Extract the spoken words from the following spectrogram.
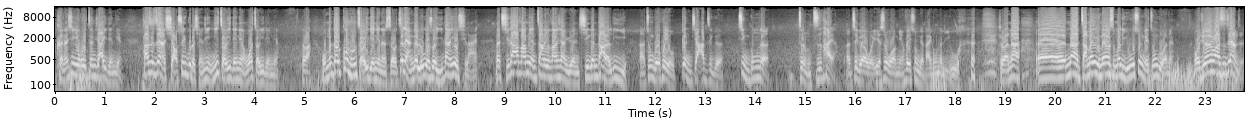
可能性又会增加一点点。它是这样小碎步的前进，你走一点点，我走一点点，对吧？我们都共同走一点点的时候，这两个如果说一旦又起来，那其他方面战略方向、远期跟大的利益啊，中国会有更加这个进攻的这种姿态啊，呃，这个我也是我免费送给白宫的礼物，是吧？那呃，那咱们有没有什么礼物送给中国呢？我觉得的话是这样子，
